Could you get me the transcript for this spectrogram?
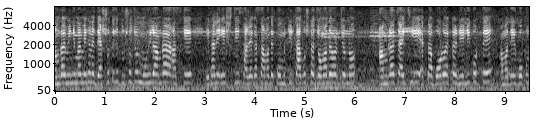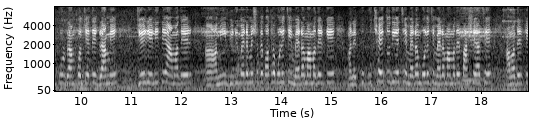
আমরা মিনিমাম এখানে দেড়শো থেকে দুশো জন মহিলা আমরা আজকে এখানে এসেছি, স্যারের কাছে আমাদের কমিটির কাগজটা জমা দেওয়ার জন্য। আমরা চাইছি একটা বড় একটা র্যালি করতে আমাদের গোকুলপুর গ্রাম পঞ্চায়েতের গ্রামে। যে র্যালিতে আমাদের আমি বিডু ম্যাডামের সাথে কথা বলেছি, ম্যাডাম আমাদেরকে মানে খুব উৎসাহিত দিয়েছে। ম্যাডাম বলেছে, ম্যাডাম আমাদের পাশে আছে, আমাদেরকে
